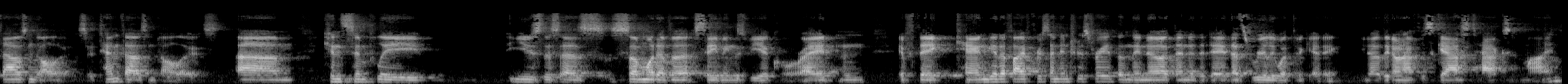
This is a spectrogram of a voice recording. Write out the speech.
thousand dollars or ten thousand um, dollars, can simply use this as somewhat of a savings vehicle, right? And if they can get a five percent interest rate, then they know at the end of the day that's really what they're getting. You know, they don't have this gas tax in mind.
